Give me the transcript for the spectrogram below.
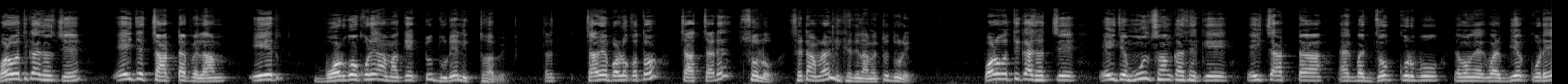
পরবর্তী কাজ হচ্ছে এই যে চারটা পেলাম, এর বর্গ করে আমাকে একটু দূরে লিখতে হবে। তাহলে চারের বর্গ কত? চার চারে ষোলো। সেটা আমরা লিখে দিলাম একটু দূরে। পরবর্তী কাজ হচ্ছে, এই যে মূল সংখ্যা থেকে এই চারটা একবার যোগ করব এবং একবার বিয়োগ করে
